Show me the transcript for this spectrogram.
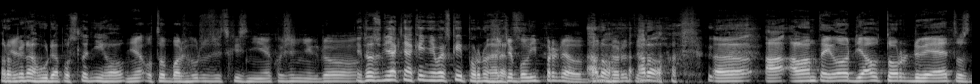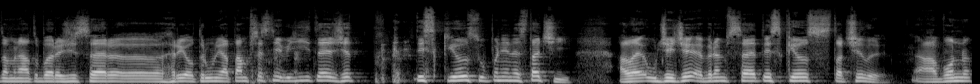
Robina mě, Hooda posledního. Mě Otto Badhurst vždycky zní jako, že někdo... Je to zní jak nějaký německý pornoherec. Že tě bolí prdel. Ano, Badhurst, ano. uh, a Alan Taylor dělal Thor 2, to znamená, to byl režisér uh, Hry o trůny a tam přesně vidíte, že ty skills úplně nestačí. Ale u J.J. Abramse ty skills stačily. A on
